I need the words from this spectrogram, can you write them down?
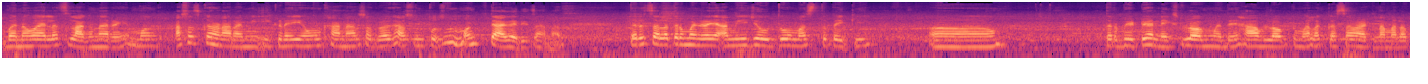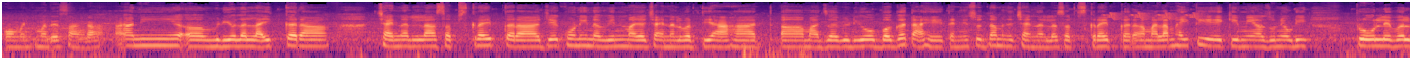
बनवायलाच लागणार आहे. मग असंच करणार आम्ही इकडे येऊन खाणार सगळं घासून पुसून मग त्या घरी जाणार. तर चला तर मंडळी आम्ही जेवतो मस्तपैकी. तर भेटूया नेक्स्ट ब्लॉगमध्ये हा ब्लॉग तुम्हाला कसा वाटला मला कॉमेंटमध्ये सांगा. आणि व्हिडिओला लाईक करा चॅनलला सबस्क्राईब करा. जे कोणी नवीन माझ्या चॅनलवरती आहात माझा व्हिडिओ बघत आहे त्यांनीसुद्धा माझ्या चॅनलला सबस्क्राईब करा. मला माहिती आहे की मी अजून एवढी प्रो लेवल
